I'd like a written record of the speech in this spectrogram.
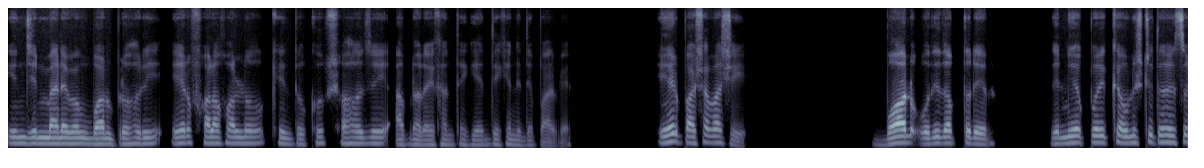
ইঞ্জিনম্যান এবং বন প্রহরী, এর ফলাফলও কিন্তু খুব সহজেই আপনারা এখান থেকে দেখে নিতে পারবেন। এর পাশাপাশি বন অধিদপ্তরের যে নিয়োগ পরীক্ষা অনুষ্ঠিত হয়েছে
